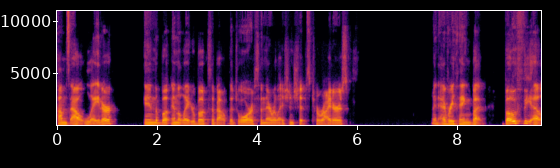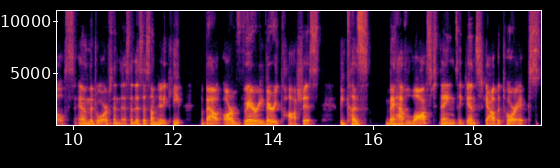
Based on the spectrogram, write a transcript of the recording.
comes out later in the book in the later books about the dwarfs and their relationships to riders and everything. But both the elves and the dwarfs in this, and this is something to keep about, are very, very cautious because they have lost things against Galbatorix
